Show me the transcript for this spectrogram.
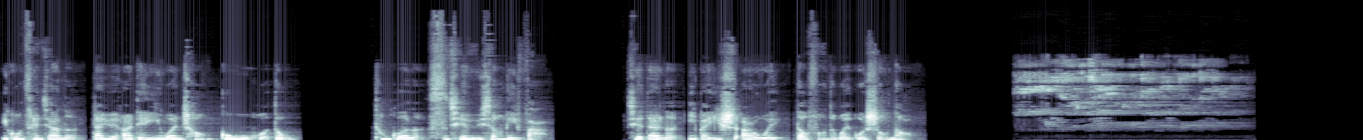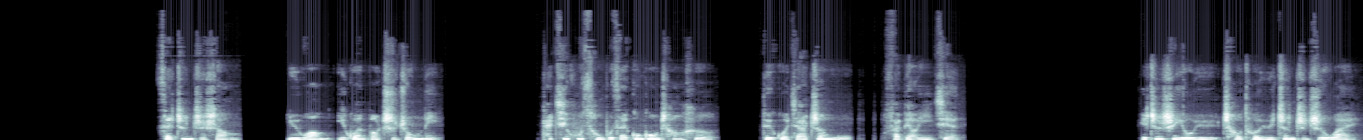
一共参加了大约二点一万场公务活动，通过了四千余项立法，接待了一百一十二位到访的外国首脑。在政治上，女王一贯保持中立，她几乎从不在公共场合对国家政务发表意见。也正是由于超脱于政治之外，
